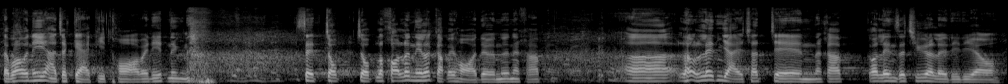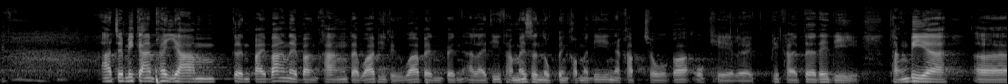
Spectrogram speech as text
แต่ว่าวันนี้อาจจะแกะผิดหอไปนิดนึงนะเสร็จจบจบละครเรื่องนี้แล้วกลับไปหอเดิมด้วยนะครับเอ่อเราเล่นใหญ่ชัดเจนนะครับ ก็เล่นซะเชื่อเลยทีเดียว อาจจะมีการพยายามเกินไปบ้างในบางครั้ง แต่ว่าพี่ถือว่าเป็นเป็นอะไรที่ทำให้สนุกเป็นคอมเมดี้นะครับโชว์ก็โอเคเลยพี่คาแรคเตอร์ได้ดี ทั้งเบียร์เอ่อ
